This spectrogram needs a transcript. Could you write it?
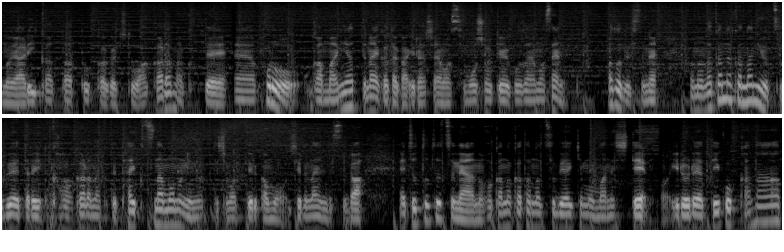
ーのやり方とかがちょっとわからなくて、えー、フォローが間に合ってない方がいらっしゃいます。申し訳ございません。あとですねあのなかなか何をつぶやいたらいいのかわからなくて退屈なものになってしまっているかもしれないんですが、えちょっとずつねあの他の方のつぶやきも真似していろいろやっていこうかな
